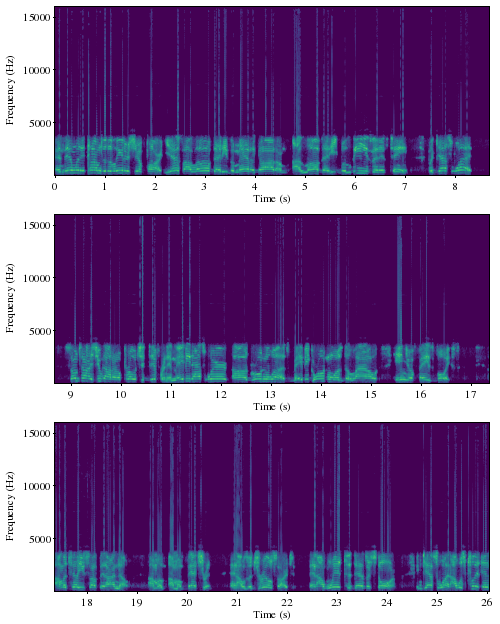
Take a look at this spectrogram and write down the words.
And then when it comes to the leadership part, yes, I love that he's a man of God. I'm, I love that he believes in his team. But guess what? Sometimes you got to approach it different, and maybe that's where uh, Gruden was. Maybe Gruden was the loud, in-your-face voice. I'm gonna tell you something I know. I'm a I'm a veteran, and I was a drill sergeant, and I went to Desert Storm. And guess what? I was put in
